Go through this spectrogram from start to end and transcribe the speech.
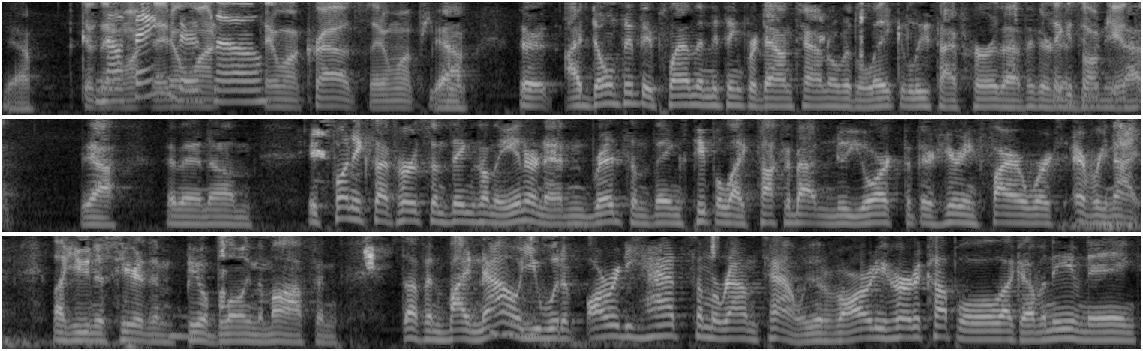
yeah. because they don't want Nothing? they don't There's want no- they don't want crowds. They don't want people. Yeah, there. I don't think they planned anything for downtown over the lake. At least I've heard that. I think they're going it's to do all any that. Yeah, and then um, it's funny because I've heard some things on the internet and read some things. People like talking about in New York that they're hearing fireworks every night. Like you can just hear them, people blowing them off and stuff. And by now you would have already had some around town. We would have already heard a couple like of an evening.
